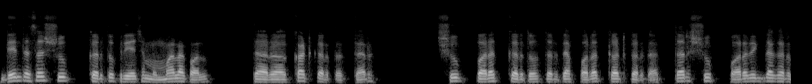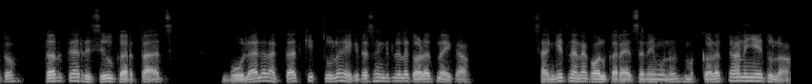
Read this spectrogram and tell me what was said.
देन तसंच शुभ करतो प्रियाच्या मम्माला कॉल तर कट करतात तर. शुभ परत करतो, तर त्या परत कट करतात. तर शुभ परत एकदा करतो, तर त्या रिसीव्ह करताच बोलायला लागतात की तुला एकदा सांगितलेलं कळत नाही का? सांगितलं ना कॉल करायचा नाही म्हणून मग कळत का नाहीये तुला?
